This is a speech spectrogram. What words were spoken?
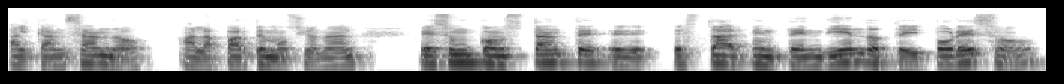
alcanzando a la parte emocional, es un constante eh, estar entendiéndote y por eso,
